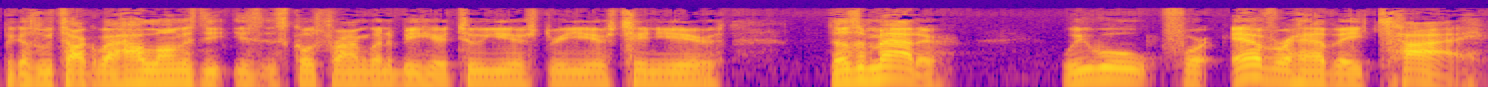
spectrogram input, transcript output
because we talk about how long is, the, is, is Coach Prime going to be here? Two years, three years, ten years? Doesn't matter. We will forever have a tie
